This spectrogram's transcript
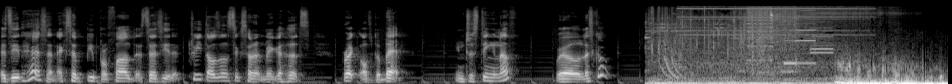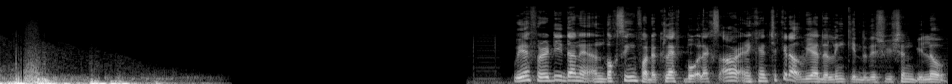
as it has an XMP profile that sets it at 3600MHz right off the bat. Interesting enough? Well, let's go! We have already done an unboxing for the Klevv Bolt XR and you can check it out via the link in the description below.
